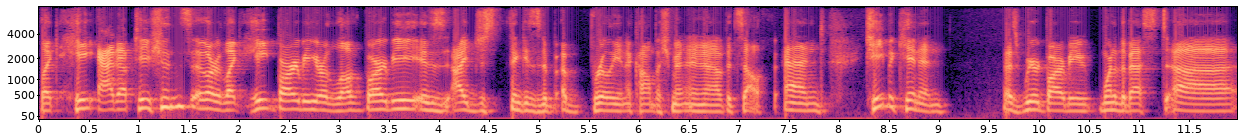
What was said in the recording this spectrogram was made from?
like hate adaptations or like hate Barbie or love Barbie is I just think is a, a brilliant accomplishment in and of itself. And Kate McKinnon as Weird Barbie, one of the best, uh,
